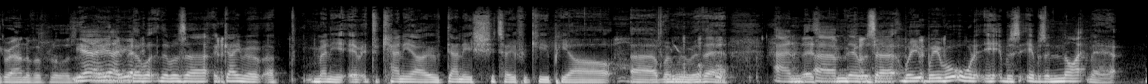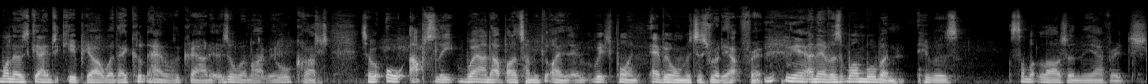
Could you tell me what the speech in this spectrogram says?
big round of applause. Yeah, the yeah, yeah. There, wa- there was a, a game of, of many Di Canio, Danny Shittu for QPR uh, when we were there, and um, there was a we, we were all it was it was a nightmare. One of those games at QPR where they couldn't handle the crowd. It was all a nightmare, all crushed. So we're all absolutely wound up by the time we got in. At which point, everyone was just really up for it. Yeah. And there was one woman who was somewhat larger than the average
